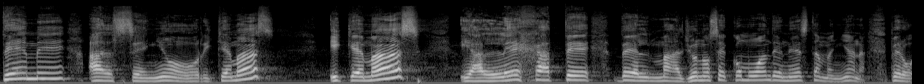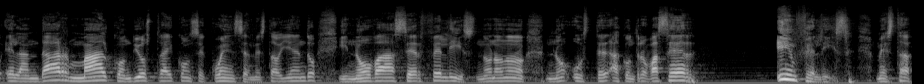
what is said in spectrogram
teme al Señor. ¿Y qué más? ¿Y qué más? y aléjate del mal. Yo no sé cómo anden esta mañana, pero el andar mal con Dios trae consecuencias. ¿Me está oyendo? Y no va a ser feliz. No, no, no, no. no usted al contrario va a ser infeliz. Me está,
